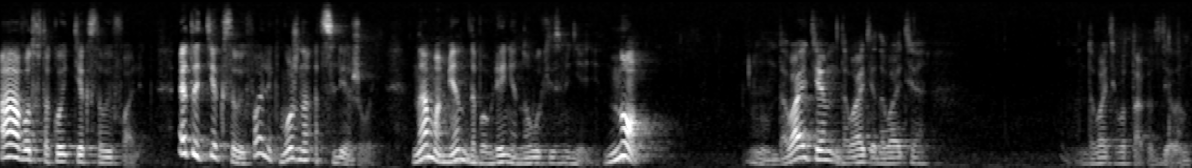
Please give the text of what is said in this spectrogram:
а вот в такой текстовый файлик. Этот текстовый файлик можно отслеживать на момент добавления новых изменений. Но давайте, давайте, давайте, давайте вот так вот сделаем.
